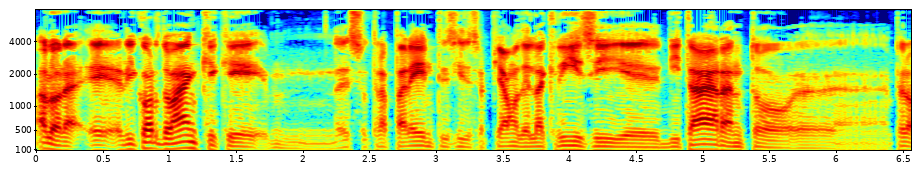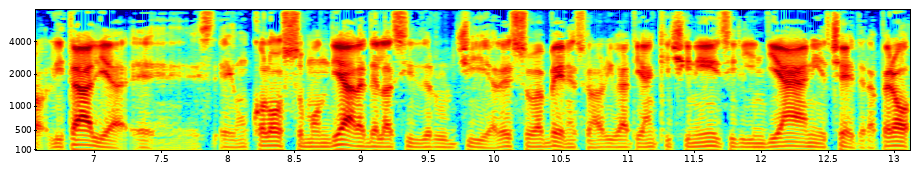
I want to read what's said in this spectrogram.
Allora, eh, ricordo anche che, adesso tra parentesi, sappiamo della crisi eh, di Taranto, eh, però l'Italia è, è, un colosso mondiale della siderurgia, adesso va bene, sono arrivati anche i cinesi, gli indiani, eccetera, però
